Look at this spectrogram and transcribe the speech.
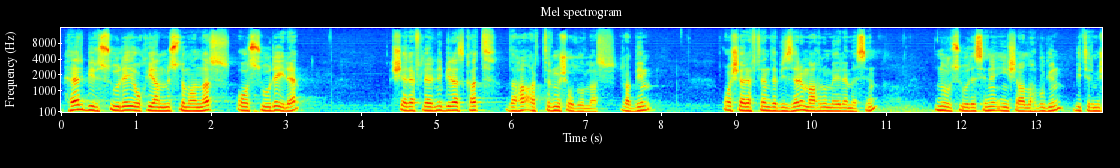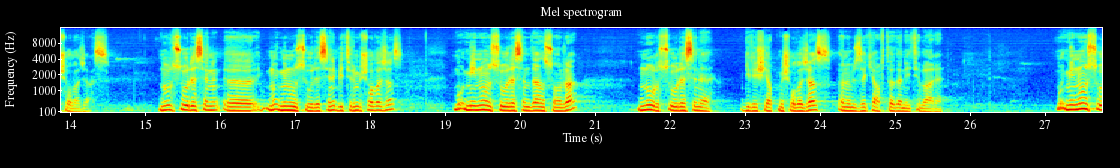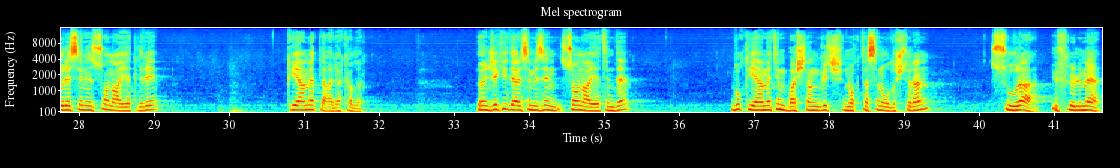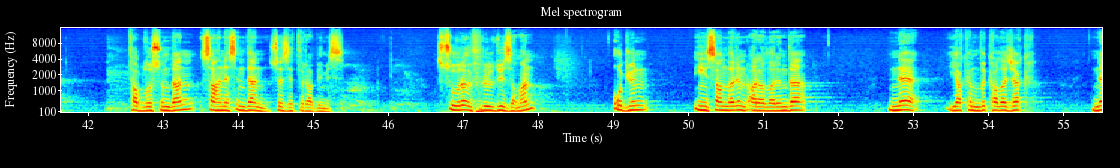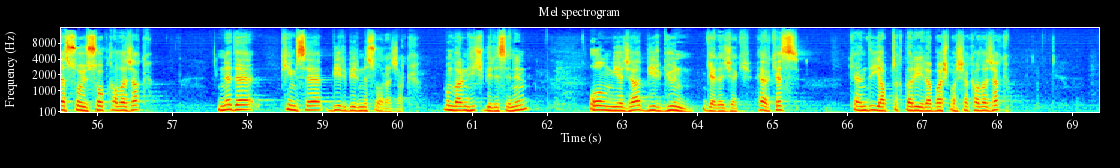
Her bir sureyi okuyan Müslümanlar o sureyle şereflerini biraz kat daha arttırmış olurlar. Rabbim o şereften de bizleri mahrum eylemesin. Nur suresini inşallah bugün bitirmiş olacağız. Nur suresinin, e, Müminun suresini bitirmiş olacağız. Müminun suresinden sonra Nur suresine giriş yapmış olacağız önümüzdeki haftadan itibaren. Müminun suresinin son ayetleri kıyametle alakalı. Önceki dersimizin son ayetinde bu kıyametin başlangıç noktasını oluşturan sura, üfrülme tablosundan, sahnesinden söz etti Rabbimiz. Sura üfrüldüğü zaman o gün insanların aralarında ne yakınlık kalacak, ne soy sop kalacak, ne de kimse birbirini soracak. Bunların hiçbirisinin olmayacağı bir gün gelecek. Herkes kendi yaptıklarıyla baş başa kalacak.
